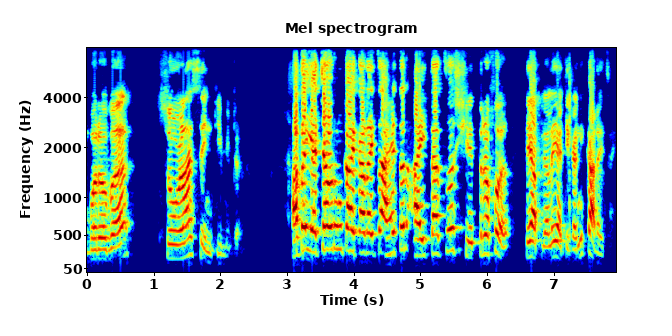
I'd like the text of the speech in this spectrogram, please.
बरोबर सोळा सेंटीमीटर. आता याच्यावरून काय काढायचं आहे? तर आयताचं क्षेत्रफळ हे आपल्याला या ठिकाणी काढायचं आहे.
